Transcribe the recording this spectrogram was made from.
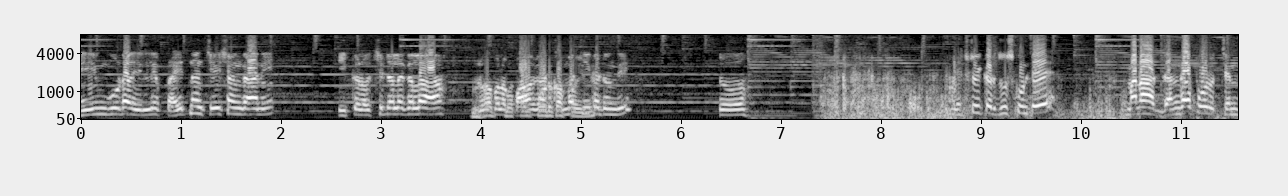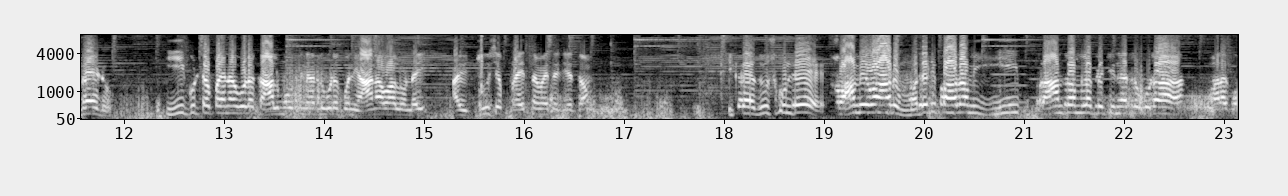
మేము కూడా వెళ్ళే ప్రయత్నం చేశాం కానీ ఇక్కడ వచ్చేటలకల్లా లోపల బాగా. చీకటి ఉంది. సో నెక్స్ట్ ఇక్కడ చూసుకుంటే మన గంగాపూర్ చంద్రాయుడు ఈ గుట్ట పైన కూడా కాలు మోపినట్లు కూడా కొన్ని ఆనవాళ్ళు ఉన్నాయి. అవి చూసే ప్రయత్నం అయితే చేద్దాం. ఇక్కడ చూసుకుంటే స్వామివారు మొదటి పాదం ఈ ప్రాంతంలో పెట్టినట్లు కూడా మనకు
